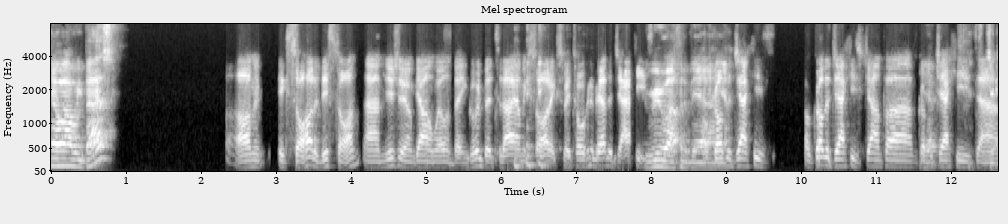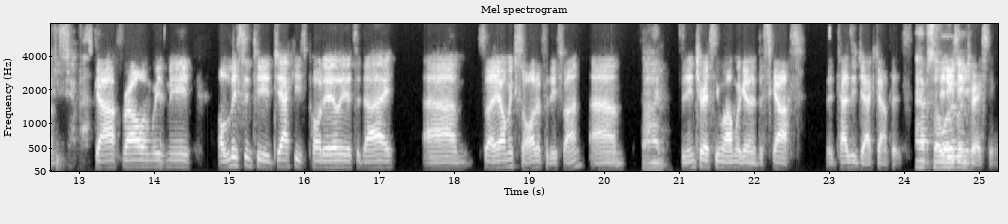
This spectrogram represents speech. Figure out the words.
How are we, Baz? I'm excited this time. Um, usually I'm going well and being good, but today I'm excited because we're talking about the Jackies. Real up and about. I've got the Jackies I've got the Jackie's jumper. I've got the Jackie's, um, Jackie's scarf rolling with me. I listened to your Jackie's pod earlier today. Um, so yeah, I'm excited for this one. Um, Same. It's an interesting one we're going to discuss. The Tassie Jack jumpers. Absolutely. It is interesting.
